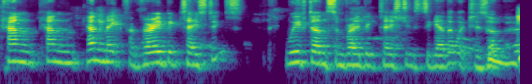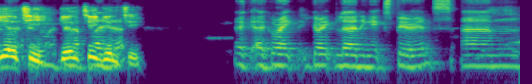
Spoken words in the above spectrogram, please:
can can can make for very big tastings. We've done some very big tastings together, which is a, guilty, a, guilty, guilty. A, a, great great learning experience. Um,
